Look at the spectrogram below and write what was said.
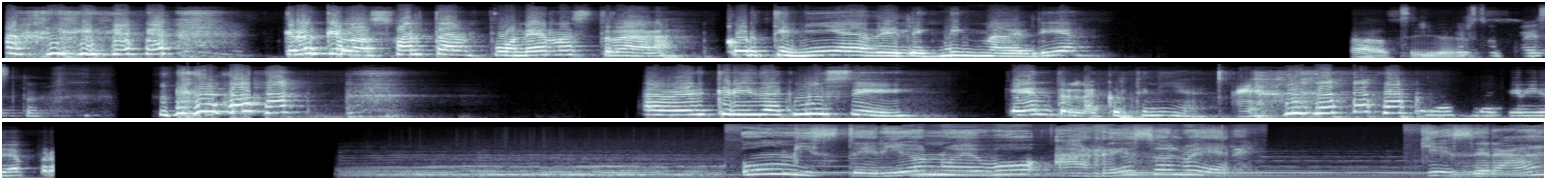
Creo que nos falta poner nuestra cortinilla del enigma del día. Así Sí, por es. supuesto. A ver, querida Lucy, que entre la cortinilla. Nuestra querida pro- Un misterio nuevo a resolver. ¿Qué será?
